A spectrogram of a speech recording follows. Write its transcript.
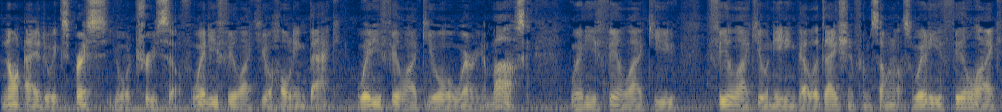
not able to express your true self? Where do you feel like you're holding back? Where do you feel like you're wearing a mask? Where do you feel like you feel like you're needing validation from someone else? Where do you feel like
